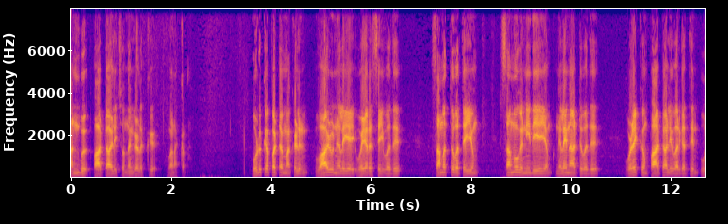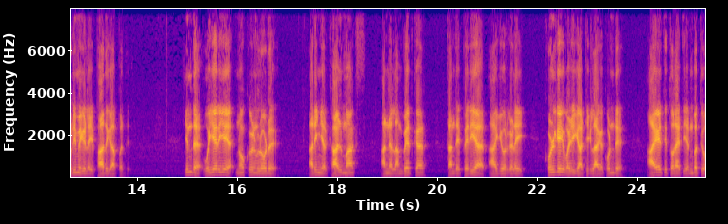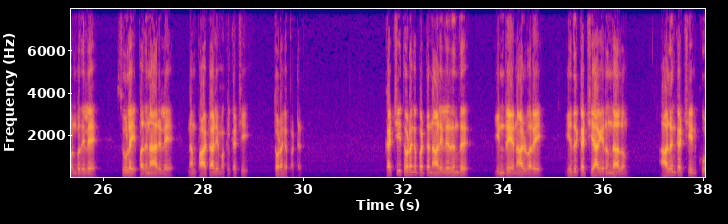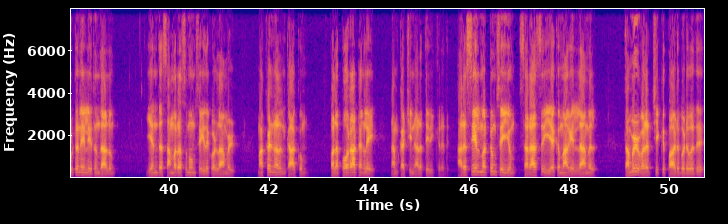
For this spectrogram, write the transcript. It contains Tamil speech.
அன்பு பாட்டாளி சொந்தங்களுக்கு வணக்கம். ஒடுக்கப்பட்ட மக்களின் வாழ்வு நிலையை உயர செய்வது சமத்துவத்தையும் சமூக நீதியையும் நிலைநாட்டுவது உழைக்கும் பாட்டாளி வர்க்கத்தின் உரிமைகளை பாதுகாப்பது. இந்த உயரிய நோக்கங்களோடு அறிஞர் கார்ல் மார்க்ஸ் அண்ணல் அம்பேத்கர் தந்தை பெரியார் ஆகியோர்களை கொள்கை வழிகாட்டிகளாக கொண்டு ஆயிரத்தி தொள்ளாயிரத்தி எண்பத்தி ஒன்பதிலே ஜூலை பதினாறிலே நம் பாட்டாளி மக்கள் கட்சி தொடங்கப்பட்டது. கட்சி தொடங்கப்பட்ட நாளிலிருந்து இன்றைய நாள் வரை எதிர்கட்சியாக இருந்தாலும் ஆளுங்கட்சியின் கூட்டணியில் இருந்தாலும் எந்த சமரசமும் செய்து கொள்ளாமல் மக்கள் நலன் காக்கும் பல போராட்டங்களை நம் கட்சி நடத்தியிருக்கிறது. அரசியல் மட்டும் செய்யும் சராசரி இயக்கமாக இல்லாமல் தமிழ் வளர்ச்சிக்கு பாடுபடுவது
